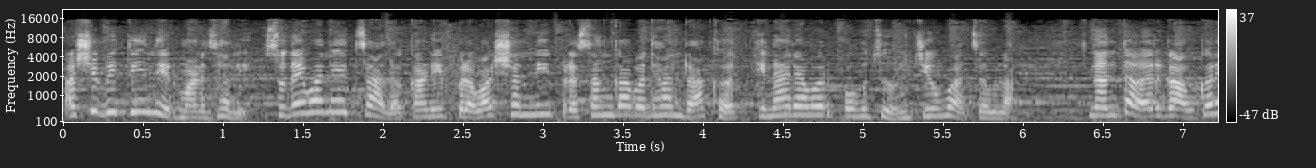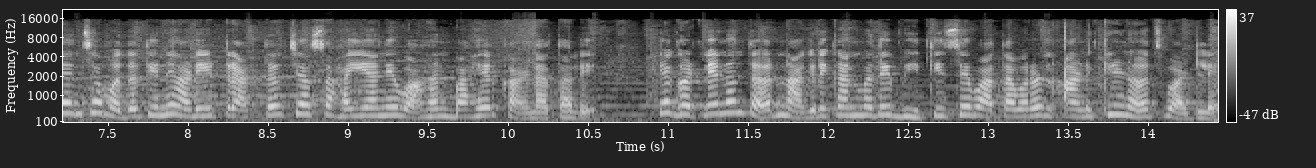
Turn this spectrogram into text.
अशी भीती निर्माण झाली. सुदैवाने चालक आणि प्रवाशांनी प्रसंगावधान राखत किनाऱ्यावर पोहोचून जीव वाचवला. नंतर गावकऱ्यांच्या मदतीने आणि ट्रॅक्टरच्या सहाय्याने वाहन बाहेर काढण्यात आले. या घटनेनंतर नागरिकांमध्ये भीतीचे वातावरण आणखीनच वाढले.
